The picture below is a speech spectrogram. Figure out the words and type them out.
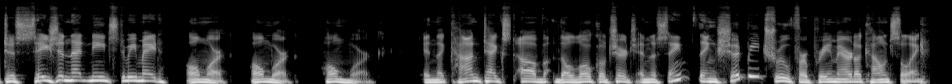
decision that needs to be made. Homework, homework, homework in the context of the local church. And the same thing should be true for premarital counseling.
